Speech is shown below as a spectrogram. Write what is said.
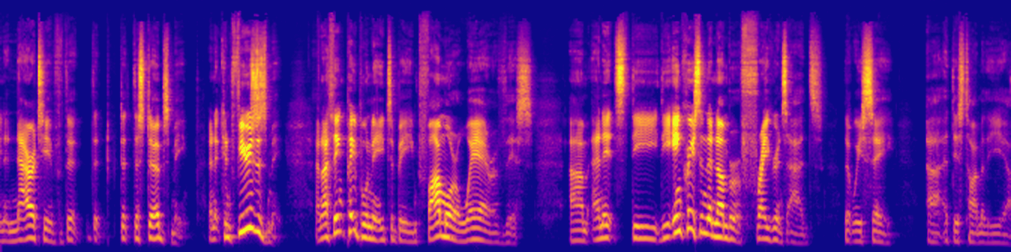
in a narrative that, that, that disturbs me and it confuses me. And I think people need to be far more aware of this. Um, and it's the the increase in the number of fragrance ads that we see uh, at this time of the year.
